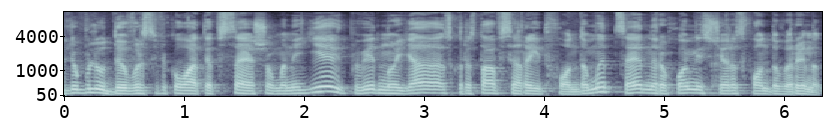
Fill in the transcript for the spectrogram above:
Люблю диверсифікувати все, що в мене є. Відповідно, я скористався рейд фондами. Це нерухомість через фондовий ринок.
